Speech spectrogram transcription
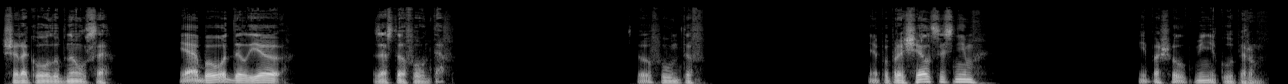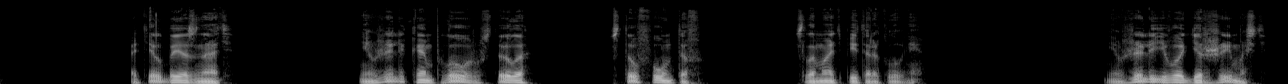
широко улыбнулся. Я бы отдал ее за сто фунтов. Сто фунтов. Я попрощался с ним и пошел к мини-куперу. Хотел бы я знать, неужели Кэмп Лоуру стоило сто фунтов сломать Питера Клуни? Неужели его одержимость,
